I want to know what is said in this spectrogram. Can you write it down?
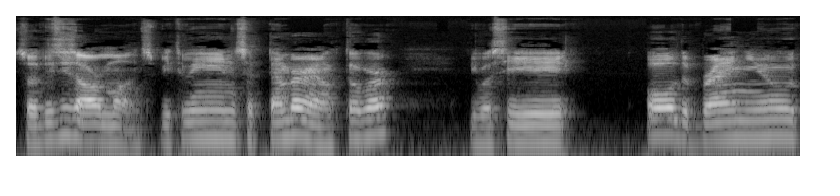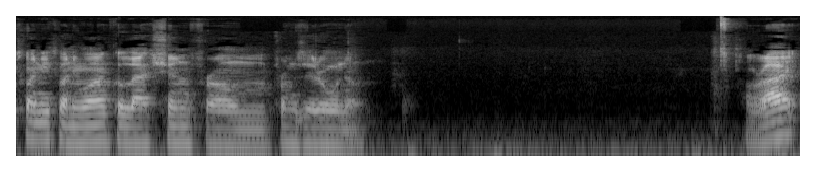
So this is our months between September and October you will see all the brand new 2021 collection from from Zero Uno. All right.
